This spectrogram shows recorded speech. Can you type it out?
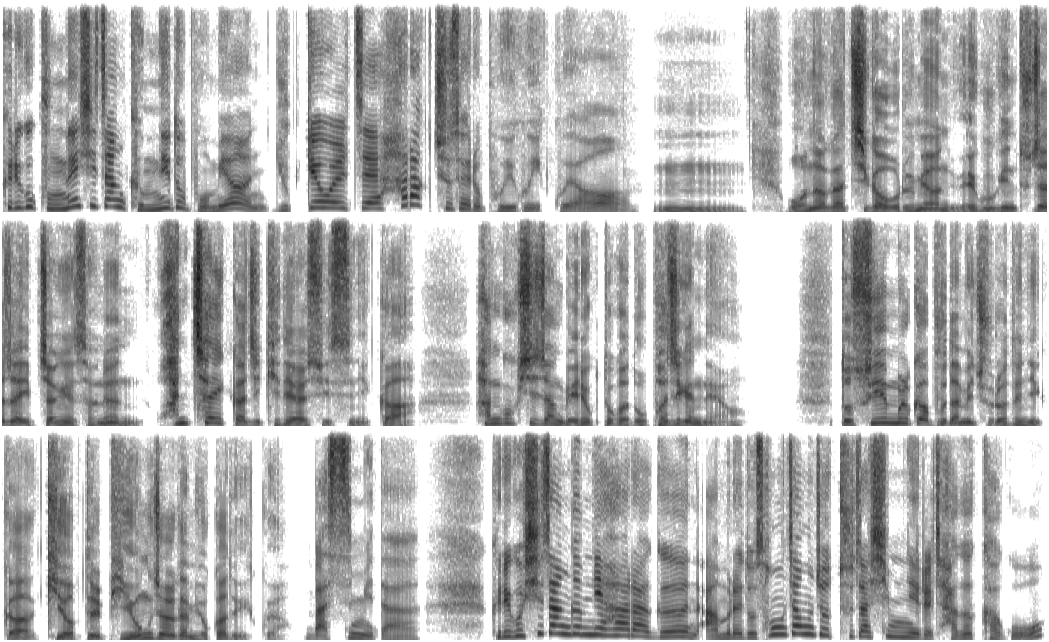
그리고 국내 시장 금리도 보면 6개월째 하락 추세로 보이고 있고요. 음, 원화 가치가 오르면 외국인 투자자 입장에서는 환차익까지 기대할 수 있으니까 한국 시장 매력도가 높아지겠네요. 또 수입 물가 부담이 줄어드니까 기업들 비용 절감 효과도 있고요. 맞습니다. 그리고 시장 금리 하락은 아무래도 성장주 투자 심리를 자극하고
